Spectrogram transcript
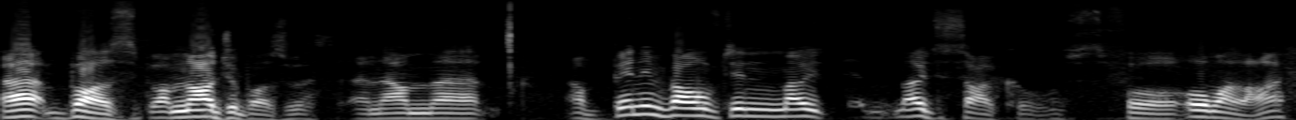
Uh, Boz, I'm Nigel Bosworth, and I'm uh, I've been involved in mo- motorcycles for all my life,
